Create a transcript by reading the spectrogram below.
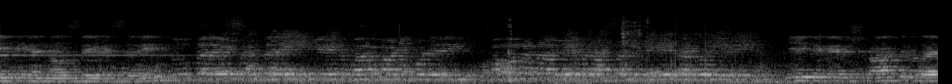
ಈಕೆಯನ್ನು ಸೇರಿಸಿರಿ. ಕರೆದೊಯ್ಯಿರಿ. ಈಕೆಗೆ ವಿಶ್ರಾಂತಿ ಹೃದಯ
